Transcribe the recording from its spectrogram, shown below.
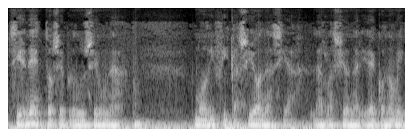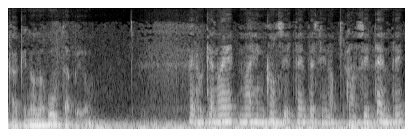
Si en esto se produce una modificación hacia la racionalidad económica que no nos gusta, pero... Pero que no es, no es inconsistente, sino consistente.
